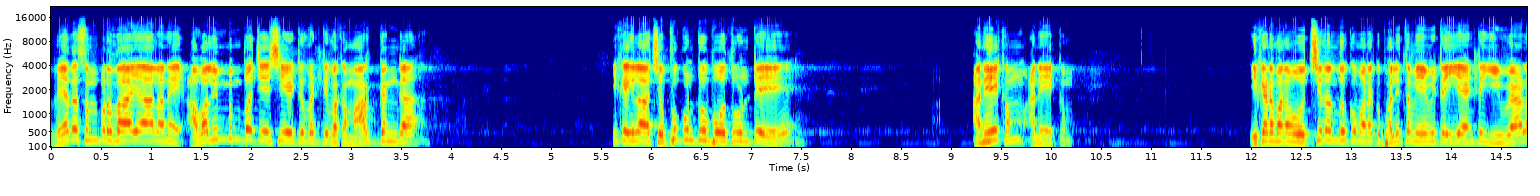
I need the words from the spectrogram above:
వేద సంప్రదాయాలనే అవలింబింపజేసేటువంటి ఒక మార్గంగా ఇక ఇలా చెప్పుకుంటూ పోతూ ఉంటే అనేకం అనేకం. ఇక్కడ మనం వచ్చినందుకు మనకు ఫలితం ఏమిటయ్యా అంటే ఈవేళ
